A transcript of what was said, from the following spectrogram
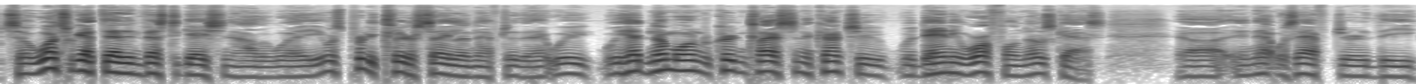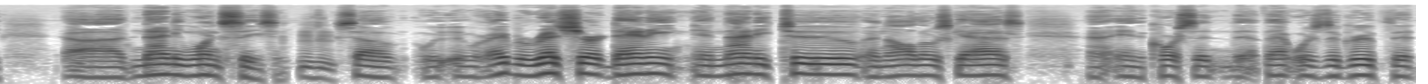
So once we got that investigation out of the way, it was pretty clear sailing after that. We we had number one recruiting class in the country with Danny Wuerffel and those guys, uh, and that was after the uh, 91 season. Mm-hmm. So we, we, were able to redshirt Danny in 92 and all those guys. Uh, and of course, it, that, that was the group that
